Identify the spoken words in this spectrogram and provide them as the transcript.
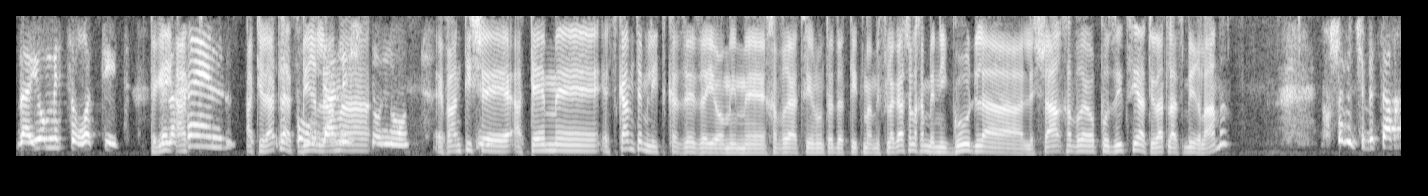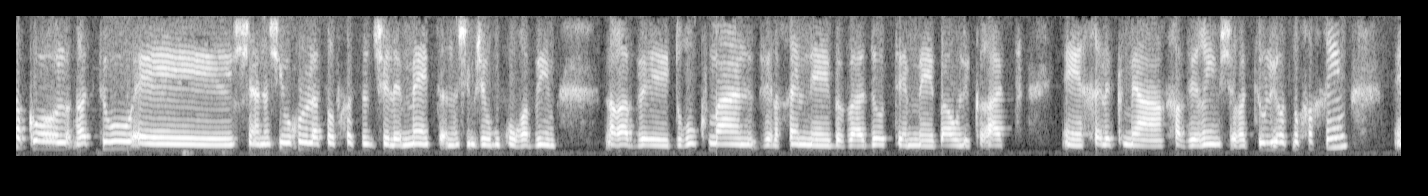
והיום מסורתית. תגידי, את, ולכן, את יודעת יש פה להסביר למה... עשתונות. הבנתי שאתם אה, הסכמתם להתקזז היום עם אה, חברי הציונות הדתית מהמפלגה שלכם, בניגוד ל- לשאר חברי האופוזיציה, את יודעת להסביר למה? אני חושבת שבסך הכל רצו אה, שאנשים יוכלו לעשות חסד של אמת, אנשים שהיו מקורבים לרב דרוקמן, ולכן אה, בוועדות הם אה, באו לקראת חלק מהחברים שרצו להיות נוכחים. אה,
